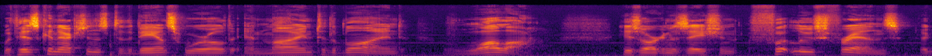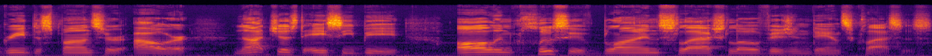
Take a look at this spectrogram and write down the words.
With his connections to the dance world and mine to the blind, voila! His organization, Footloose Friends, agreed to sponsor our, not just ACB, all inclusive blind slash low vision dance classes.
